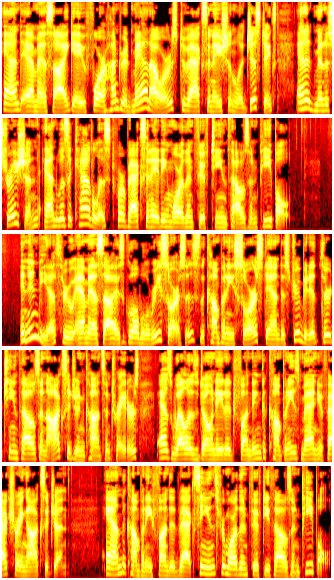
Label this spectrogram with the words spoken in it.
and MSI gave 400 man hours to vaccination logistics and administration and was a catalyst for vaccinating more than 15,000 people. In India, through MSI's Global Resources, the company sourced and distributed 13,000 oxygen concentrators, as well as donated funding to companies manufacturing oxygen. And the company funded vaccines for more than 50,000 people.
